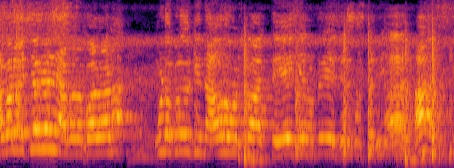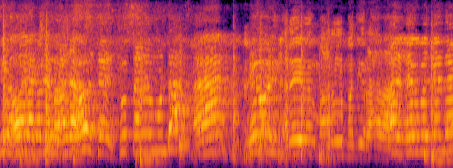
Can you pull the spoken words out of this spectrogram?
అక్కడ వచ్చారు కానీ అక్కడ పడవాడ ముడకుడు కింద ఆవల వస్తే ఏ చేను ఉంటే ఏ చేనుకు ఉంటుంది? రాజా, సరే, చూస్తానే ఉంటా లేవాడి. ఆ, లేకపోతే ఏందా?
